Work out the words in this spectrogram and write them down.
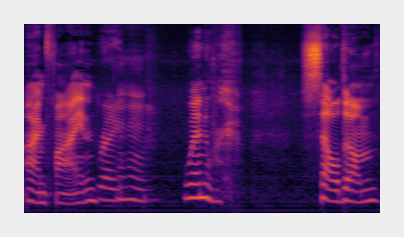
"I'm fine," Right. Mm-hmm. when we're seldom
